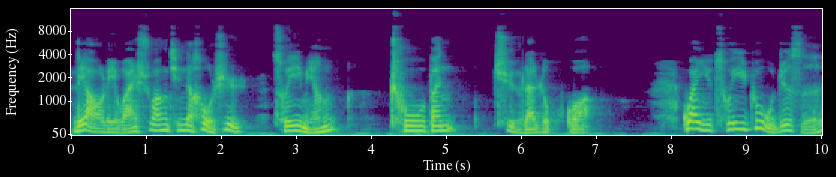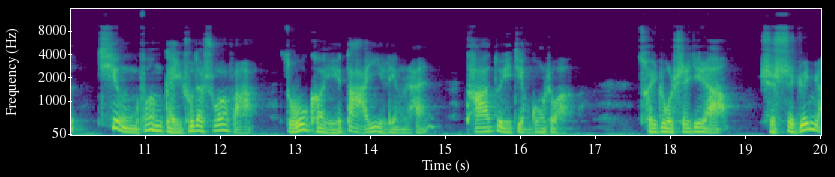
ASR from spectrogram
料理完双亲的后事，崔明。出奔去了鲁国。关于崔杼之死，庆丰给出的说法足可以大义凛然。他对景公说：“崔杼实际上是弑君者，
